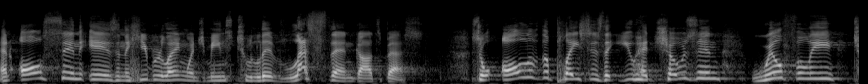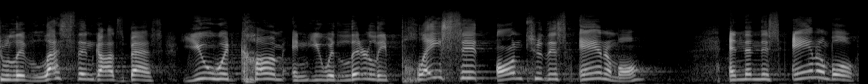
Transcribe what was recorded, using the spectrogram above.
and all sin is in the Hebrew language means to live less than God's best. So, all of the places that you had chosen willfully to live less than God's best, you would come and you would literally place it onto this animal. And then this animal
